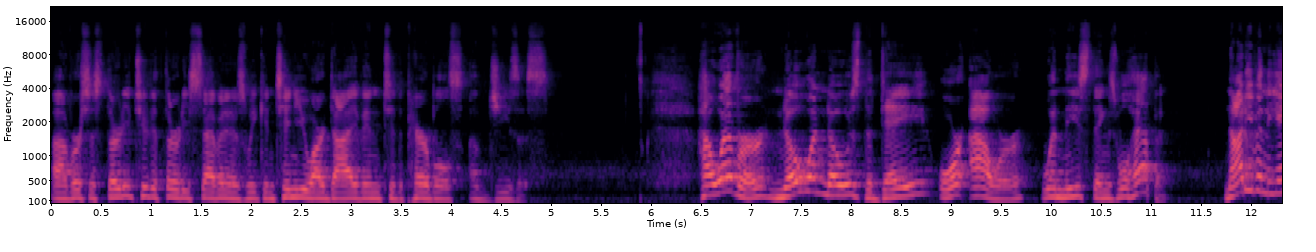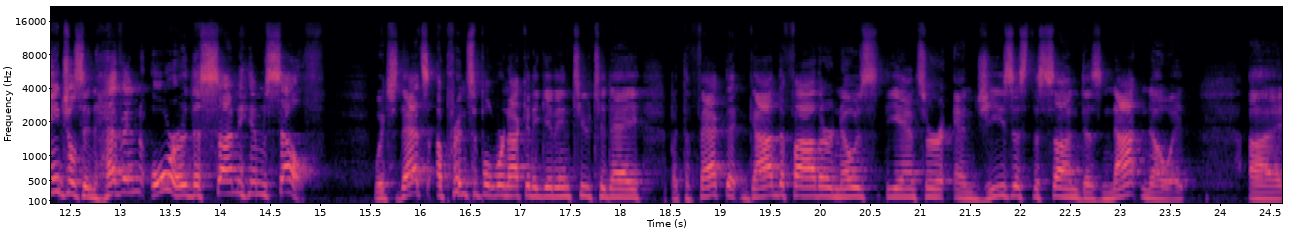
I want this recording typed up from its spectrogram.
uh, verses 32 to 37, as we continue our dive into the parables of Jesus. However, no one knows the day or hour when these things will happen, not even the angels in heaven or the Son himself which that's a principle we're not going to get into today. But the fact that God the Father knows the answer and Jesus the Son does not know it, uh,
